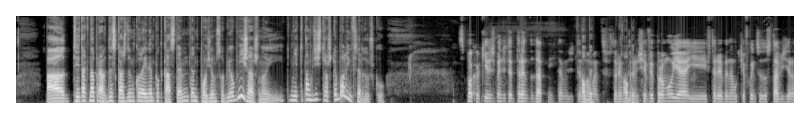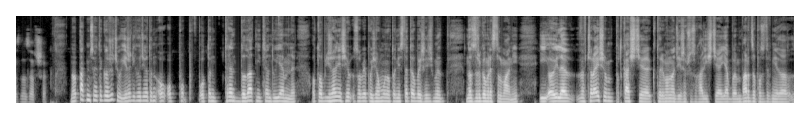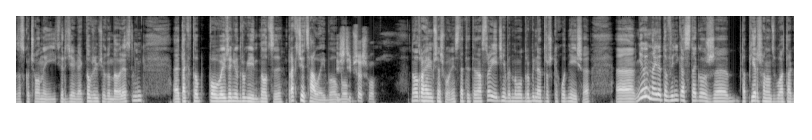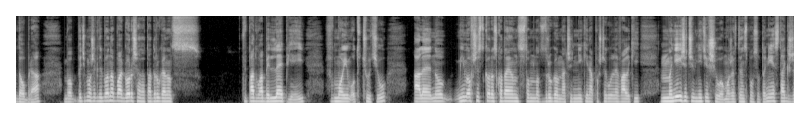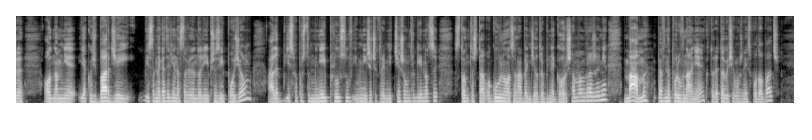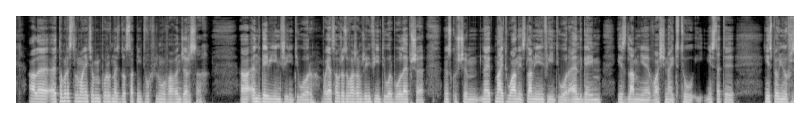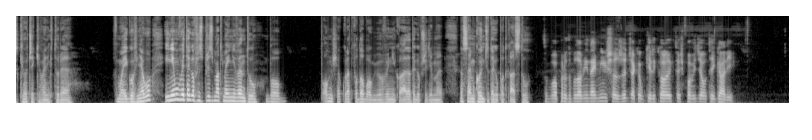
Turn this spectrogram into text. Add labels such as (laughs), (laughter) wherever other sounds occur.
A ty tak naprawdę z każdym kolejnym podcastem ten poziom sobie obniżasz, no i mnie to tam gdzieś troszkę boli w serduszku. Spoko, kiedyś będzie ten trend dodatni. Tam będzie ten Oby. moment, w którym, w którym się wypromuje i wtedy będę mógł cię w końcu zostawić raz na zawsze. No tak bym sobie tego życzył. Jeżeli chodzi o ten, o, o, o ten trend dodatni, trend ujemny, o to obniżanie się sobie poziomu, no to niestety obejrzeliśmy Noc drugą WrestleMania i o ile we wczorajszym podcaście, który mam nadzieję, że przesłuchaliście, ja byłem bardzo pozytywnie zaskoczony i twierdziłem, jak dobrze mi się oglądał wrestling, e, tak to po obejrzeniu drugiej nocy, praktycznie całej, bo... Już bo... ci przeszło. No trochę mi przeszło. Niestety te nastroje dzisiaj będą odrobinę troszkę chłodniejsze. E, nie wiem na ile to wynika z tego, że ta pierwsza noc była tak dobra, bo być może gdyby ona była gorsza, to ta druga noc wypadłaby lepiej w moim odczuciu, ale no mimo wszystko rozkładając tą noc drugą na czynniki, na poszczególne walki, mniej rzeczy mnie cieszyło, może w ten sposób. To nie jest tak, że ona mnie jakoś bardziej, jestem negatywnie nastawiony do niej przez jej poziom, ale jest po prostu mniej plusów i mniej rzeczy, które mnie cieszą drugiej nocy, stąd też ta ogólna ocena będzie odrobinę gorsza, mam wrażenie. Mam pewne porównanie, które tobie się może nie spodobać, ale e, tą WrestleMania chciałbym porównać do ostatnich dwóch filmów w Avengersach. Endgame i Infinity War, bo ja cały czas uważam, że Infinity War było lepsze, w związku z czym Night, Night One jest dla mnie Infinity War, a Endgame jest dla mnie właśnie Night 2 i niestety nie spełniło wszystkich oczekiwań, które w mojej głowie miało i nie mówię tego przez pryzmat main eventu, bo on mi się akurat podobał mimo wyniku, ale dlatego przejdziemy na samym końcu tego podcastu. To była prawdopodobnie najmilsza rzecz, jaką kiedykolwiek ktoś powiedział o tej gali.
